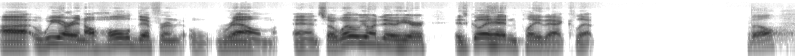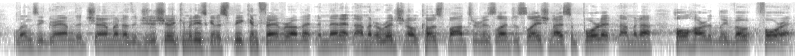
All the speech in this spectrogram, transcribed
uh, we are in a whole different realm. And so, what we want to do here is go ahead and play that clip bill. Lindsey Graham, the chairman of the Judiciary Committee, is going to speak in favor of it in a minute, and I'm an original co sponsor of his legislation. I support it, and I'm going to wholeheartedly vote for it.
